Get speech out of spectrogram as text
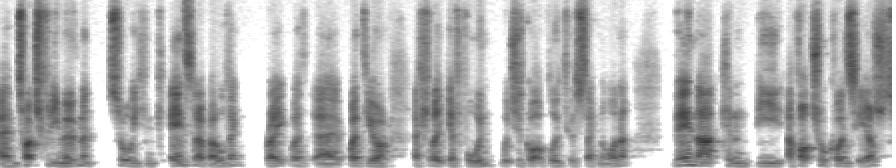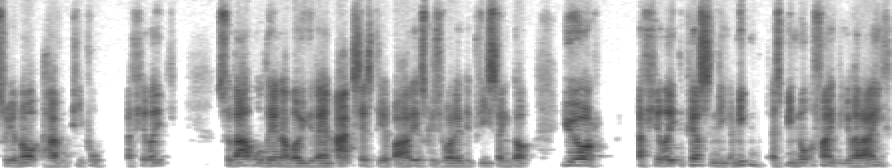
um, touch-free movement. So, you can enter a building, right, with uh, with your if you like your phone, which has got a Bluetooth signal on it. Then that can be a virtual concierge. So, you're not having people, if you like, so that will then allow you then access to your barriers because you've already pre-signed up. You're, if you like, the person that you're meeting has been notified that you've arrived.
